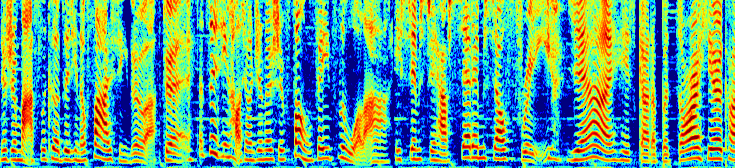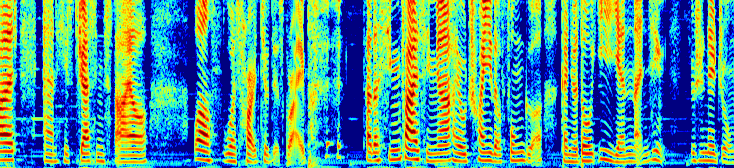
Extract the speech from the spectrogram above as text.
就是马斯克最近的发型，对吧？对。他最近好像真的是放飞自我了啊。He seems to have set himself free. Yeah, he's got a bizarre haircut and his dressing style. Well, was hard to describe. 他的新发型啊，还有穿衣的风格，感觉都一言难尽。 就是那种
